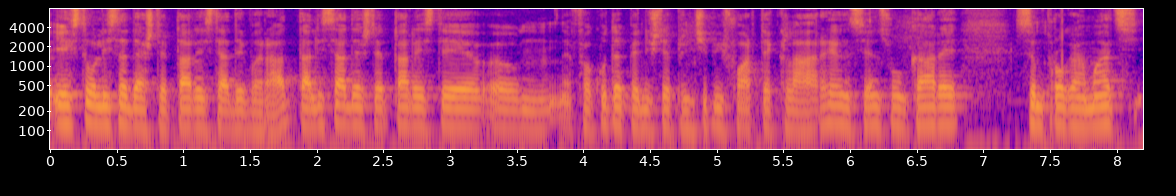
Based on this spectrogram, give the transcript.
există o listă de așteptare, este adevărat, dar lista de așteptare este um, făcută pe niște principii foarte clare, în sensul în care sunt programați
